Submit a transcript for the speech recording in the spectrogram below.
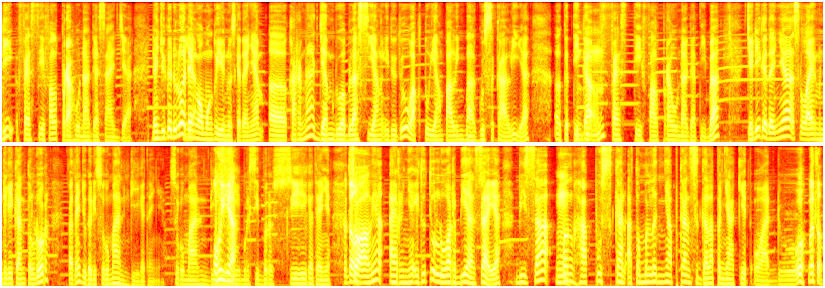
di festival Perahu Naga saja. Dan juga dulu ada yeah. yang ngomong ke Yunus katanya uh, karena jam 12 siang itu tuh waktu yang paling bagus bagus sekali ya uh, ketika mm -hmm. festival Perahu Naga tiba. Jadi katanya selain mendirikan telur, katanya juga disuruh mandi katanya. Suruh mandi, oh, iya. bersih-bersih katanya. Betul. Soalnya airnya itu tuh luar biasa ya, bisa hmm. menghapuskan atau melenyapkan segala penyakit. Waduh. Betul.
